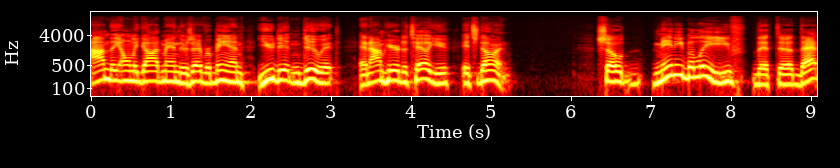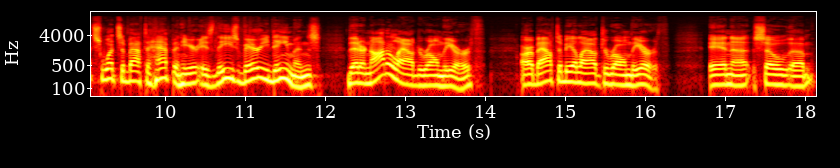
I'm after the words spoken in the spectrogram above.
I'm the only God man there's ever been. You didn't do it, and I'm here to tell you it's done. So many believe that uh, that's what's about to happen here is these very demons that are not allowed to roam the earth are about to be allowed to roam the earth. And uh, so um,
